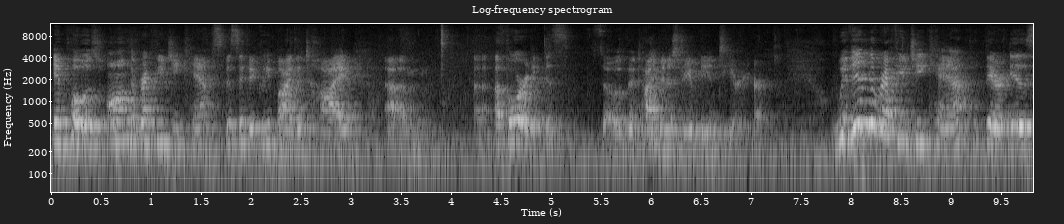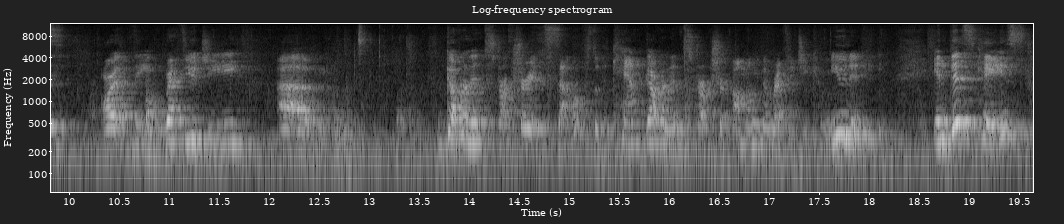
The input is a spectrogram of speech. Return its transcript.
imposed on the refugee camp, specifically by the Thai um, authorities, so the Thai Ministry of the Interior. Within the refugee camp, there is are the refugee um, governance structure itself, so the camp governance structure among the refugee community. In this case,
